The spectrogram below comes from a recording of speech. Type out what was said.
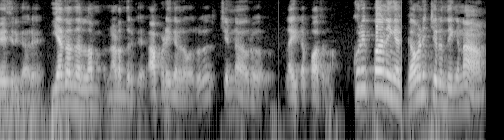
பேசியிருக்காரு எதெல்லாம் நடந்திருக்கு அப்படிங்கிறத ஒரு சின்ன ஒரு லைட்டை பார்த்துக்கலாம். குறிப்பா நீங்க கவனிச்சிருந்தீங்கன்னா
